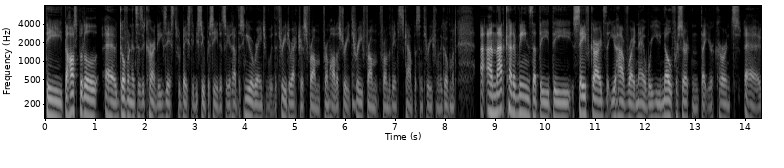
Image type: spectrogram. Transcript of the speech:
the the hospital uh, governance as it currently exists would basically be superseded. So you'd have this new arrangement with the three directors from from Holles Street, three from from the Vincent's campus, and three from the government, and that kind of means that the the safeguards that you have right now, where you know for certain that your current uh,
